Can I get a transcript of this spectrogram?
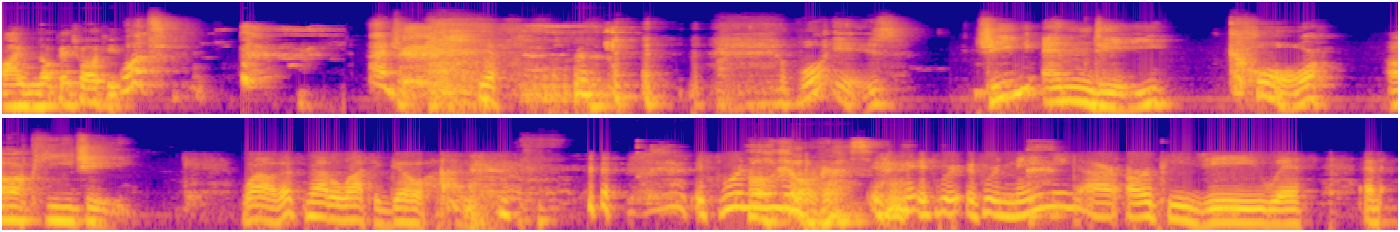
I'm not going to argue. What? Andrew. yeah. what is GMD Core RPG? Wow, that's not a lot to go on. if we're Oh, naming, Russ. if we're if we're naming our RPG with an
